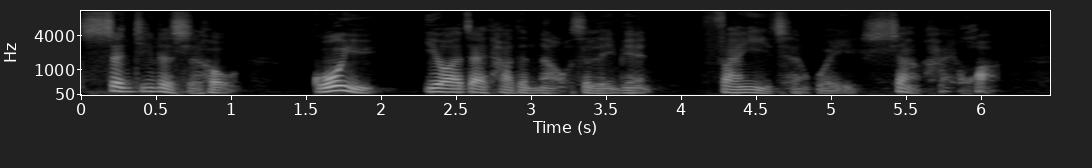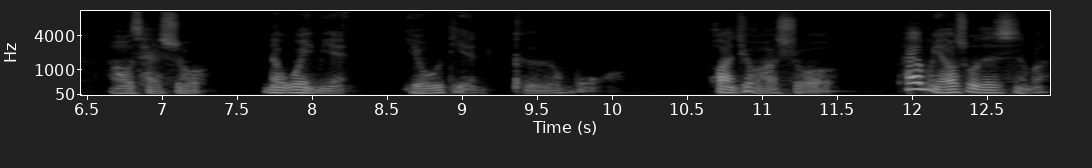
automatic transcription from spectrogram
圣经的时候，国语又要在他的脑子里面翻译成为上海话，然后才说那未免有点隔膜。换句话说，他要描述的是什么？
